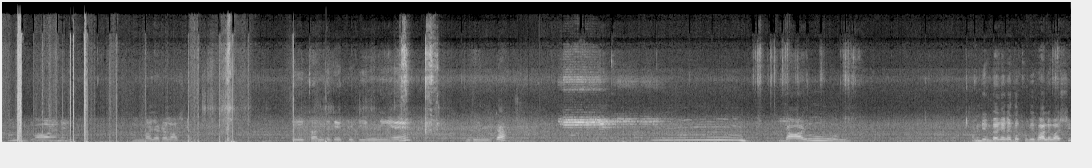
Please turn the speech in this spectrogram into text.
হুম, হয়নি। ডিম ভাজাটা লাস্ট এইখান থেকে একটু ডিম নিয়ে ডিমটা দারুণ। আমি ডিম ভাজা খেতে খুবই ভালোবাসি।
